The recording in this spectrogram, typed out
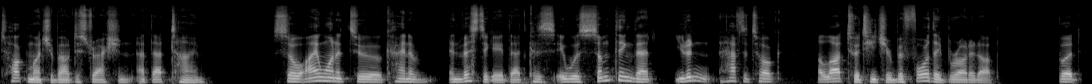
talk much about distraction at that time. So I wanted to kind of investigate that because it was something that you didn't have to talk a lot to a teacher before they brought it up, but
